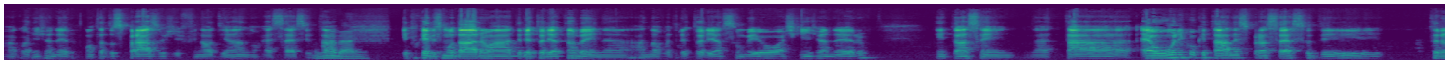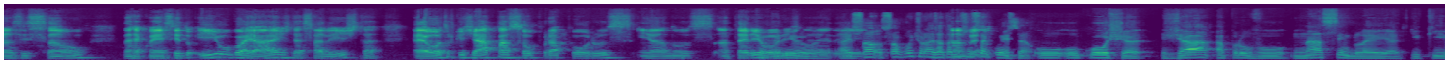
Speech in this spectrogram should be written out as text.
agora em janeiro, por conta dos prazos de final de ano, recesso e tal. Verdade. E porque eles mudaram a diretoria também, né? A nova diretoria assumiu, acho que em janeiro. Então, assim, né, tá, é o único que está nesse processo de transição né, reconhecido. E o Goiás, dessa lista, é outro que já passou por apuros em anos anteriores. Né? Aí só, só continuar exatamente na sequência. O, o Coxa já aprovou na Assembleia de que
